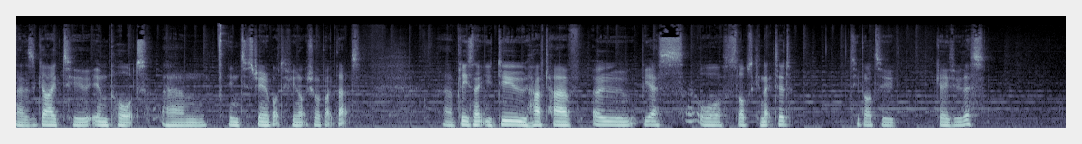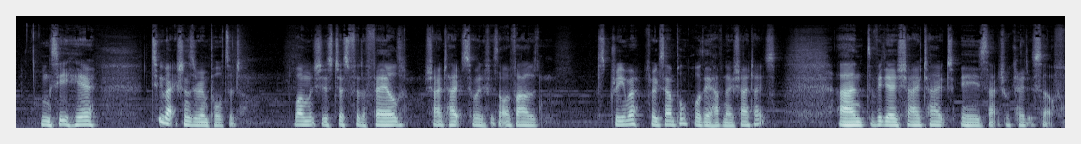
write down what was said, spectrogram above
Now there's a guide to import um, into StreamerBot if you're not sure about that. Uh, please note you do have to have OBS or Slobs connected to be able to go through this. You can see here two actions are imported. One which is just for the failed shoutout, so if it's not a valid streamer, for example, or they have no shoutouts. And the video shoutout is the actual code itself.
